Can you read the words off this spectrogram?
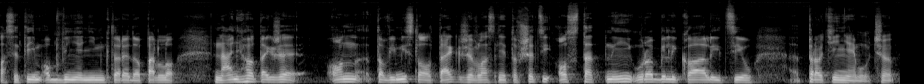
vlastne tým obvinením, ktoré dopadlo na ňo, takže on to vymyslel tak, že vlastne to všetci ostatní urobili koalíciu proti nemu, čo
